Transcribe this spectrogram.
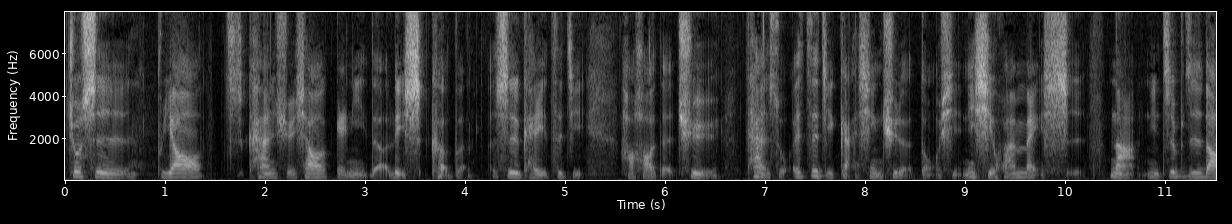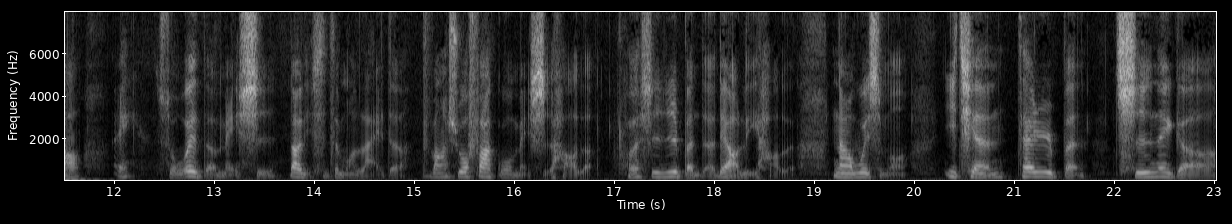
就是不要只看学校给你的历史课本，是可以自己好好的去探索，诶，自己感兴趣的东西。你喜欢美食，那你知不知道？诶，所谓的美食到底是怎么来的？比方说法国美食好了，或者是日本的料理好了，那为什么？以前在日本吃那个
